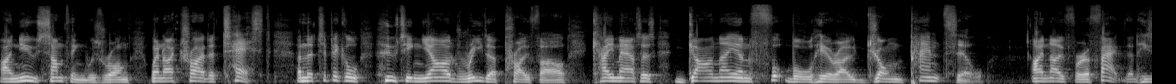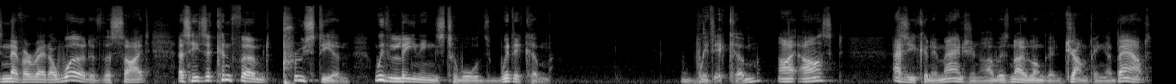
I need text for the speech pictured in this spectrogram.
I knew something was wrong when I tried a test, and the typical hooting yard reader profile came out as Ghanaian football hero John Pantsil. I know for a fact that he's never read a word of the site, as he's a confirmed Proustian with leanings towards Widdecombe. Widdecombe? I asked. As you can imagine, I was no longer jumping about.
